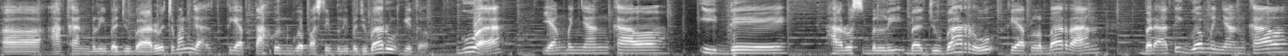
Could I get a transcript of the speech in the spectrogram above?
uh, akan beli baju baru cuman nggak tiap tahun gue pasti beli baju baru gitu gue yang menyangkal ide harus beli baju baru tiap lebaran berarti gue menyangkal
